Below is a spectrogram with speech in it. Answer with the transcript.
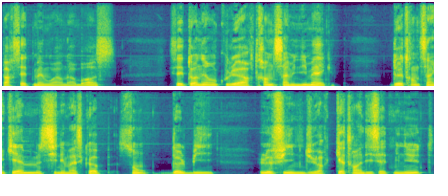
par cette même Warner Bros. C'est tourné en couleur 35 mm, de 35e, cinémascope, son Dolby. Le film dure 97 minutes.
